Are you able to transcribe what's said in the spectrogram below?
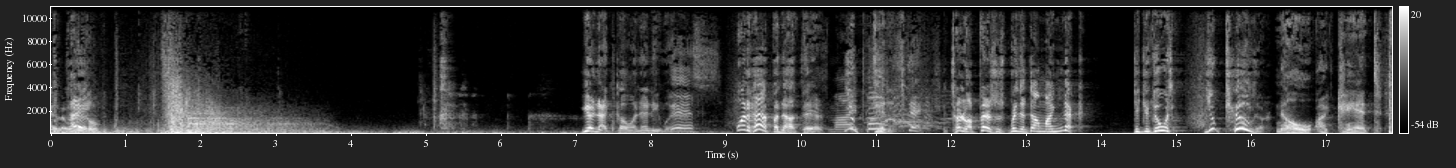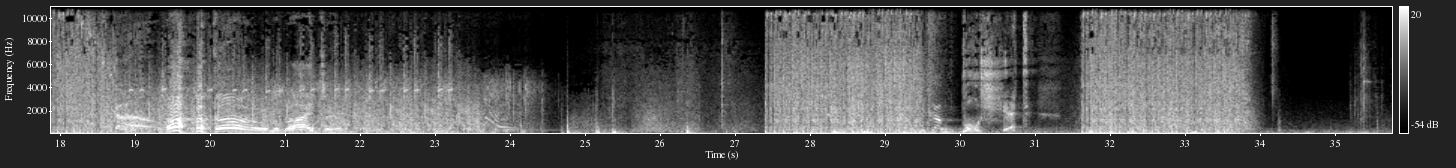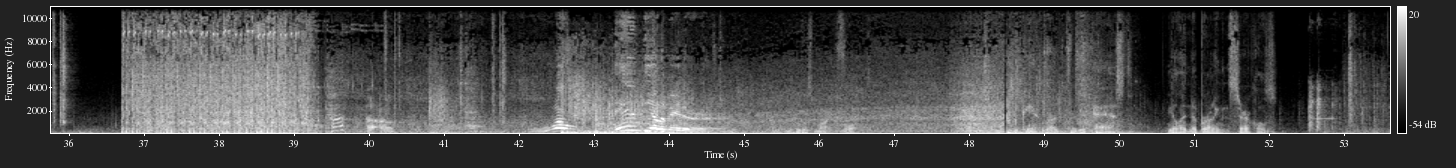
Hello, Hey! hello. You're not going anywhere. What happened out there? You did it. Internal affairs was breathing down my neck. Did you do it? You killed her. No, I can't. Oh, goodbye, Jim. Bullshit. Uh oh. Whoa! In the elevator! It was my fault. You can't run from your past. You'll end up running in circles.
